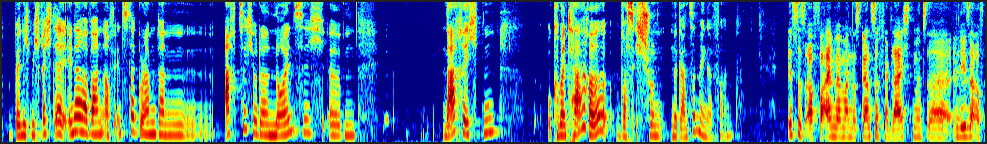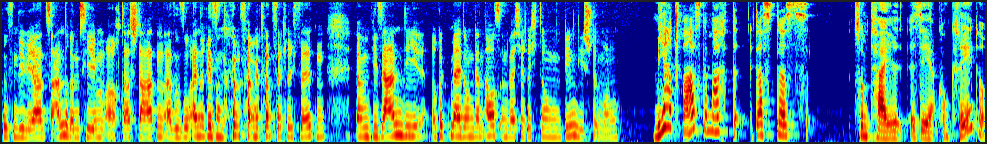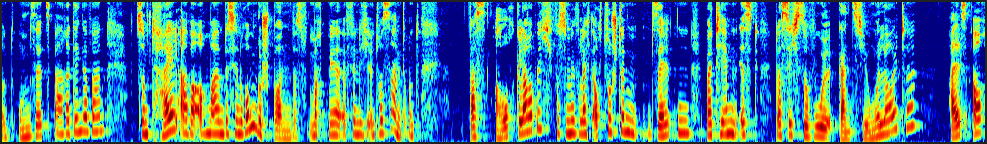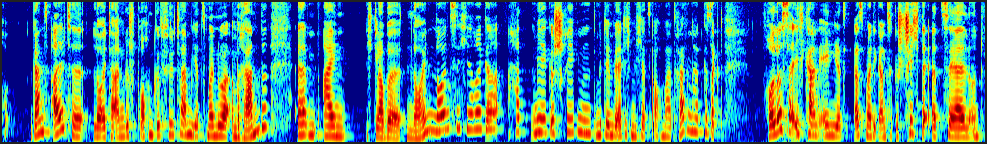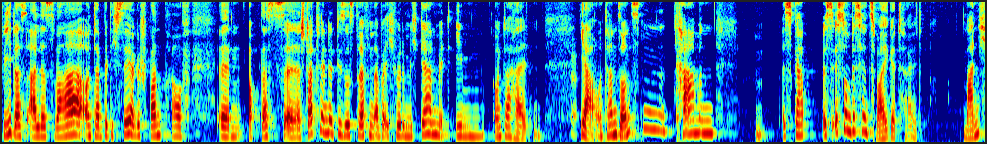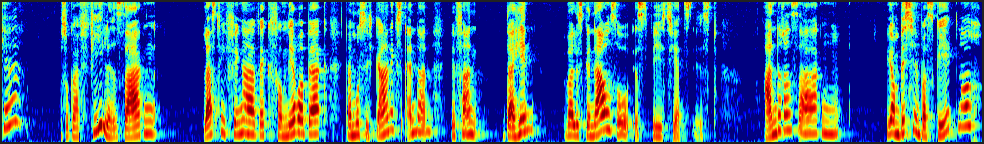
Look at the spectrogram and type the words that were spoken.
wenn ich mich recht erinnere, waren auf Instagram dann 80 oder 90 ähm, Nachrichten, Kommentare, was ich schon eine ganze Menge fand. Ist es auch vor allem, wenn man das Ganze vergleicht mit äh, Leseraufrufen, die wir zu anderen Themen auch da starten. Also so eine Resonanz haben wir tatsächlich selten. Ähm, wie sahen die Rückmeldungen denn aus? In welche Richtung ging die Stimmung? Mir hat Spaß gemacht, dass das zum Teil sehr konkrete und umsetzbare Dinge waren, zum Teil aber auch mal ein bisschen rumgesponnen. Das macht mir, finde ich, interessant. Und was auch, glaube ich, was mir vielleicht auch zustimmen, selten bei Themen ist, dass sich sowohl ganz junge Leute als auch ganz alte Leute angesprochen gefühlt haben, jetzt mal nur am Rande. Ähm, ein ich glaube, 99-Jähriger hat mir geschrieben, mit dem werde ich mich jetzt auch mal treffen, hat gesagt, Frau Lusser, ich kann Ihnen jetzt erstmal die ganze Geschichte erzählen und wie das alles war. Und da bin ich sehr gespannt drauf, ähm, ob das äh, stattfindet, dieses Treffen. Aber ich würde mich gern mit ihm unterhalten. Ja, ja und ansonsten kamen, es gab, es ist so ein bisschen zweigeteilt. Manche, sogar viele sagen, lass die Finger weg vom Neroberg, da muss sich gar nichts ändern. Wir fahren dahin, weil es genau so ist, wie es jetzt ist. Andere sagen, ja, ein bisschen was geht noch,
